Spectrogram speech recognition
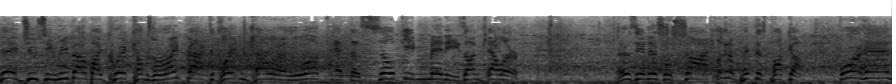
Big juicy rebound by Quick. Comes right back to Clayton Keller. And look at the silky middies on Keller. There's the initial shot. Look at him pick this puck up. Forehand,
